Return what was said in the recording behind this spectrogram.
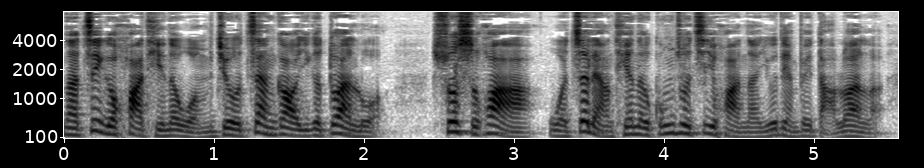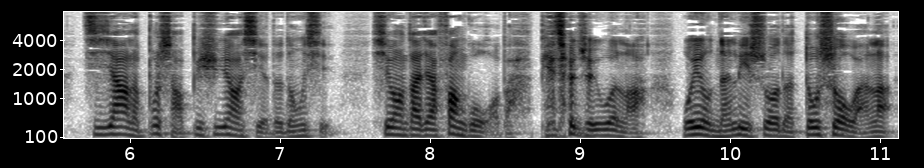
那这个话题呢，我们就暂告一个段落。说实话啊，我这两天的工作计划呢，有点被打乱了，积压了不少必须要写的东西。希望大家放过我吧，别再追问了啊！我有能力说的都说完了，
